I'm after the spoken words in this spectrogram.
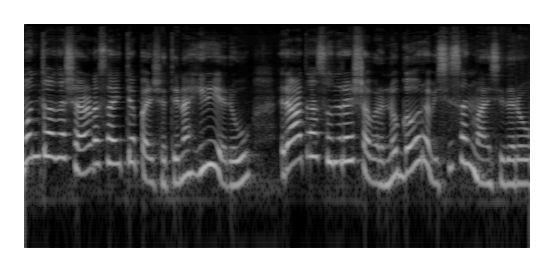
ಮುಂತಾದ ಶರಣ ಸಾಹಿತ್ಯ ಪರಿಷತ್ತಿನ ಹಿರಿಯರು ರಾಧಾ ಸುಂದರೇಶ್ ಅವರನ್ನು ಗೌರವಿಸಿ ಸನ್ಮಾನಿಸಿದರು.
